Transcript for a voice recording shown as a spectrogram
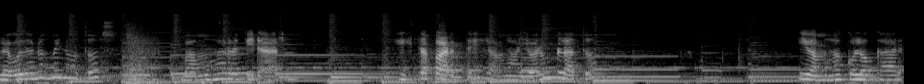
Luego de unos minutos vamos a retirar esta parte, la vamos a llevar a un plato y vamos a colocar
